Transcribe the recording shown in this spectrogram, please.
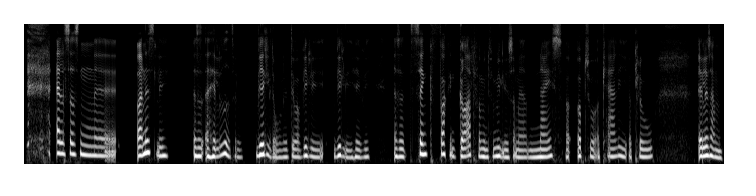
altså sådan, uh, honestly, altså af helvede til. Virkelig dårligt. Det var virkelig, virkelig heavy. Altså, thank fucking God for min familie, som er nice og optur og kærlige og kloge. Alle sammen.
